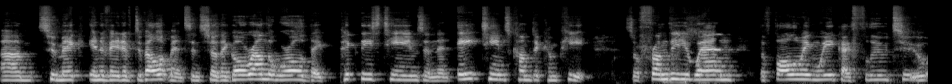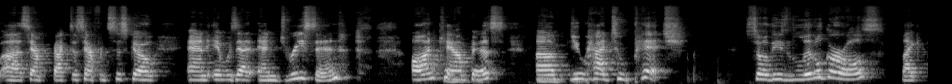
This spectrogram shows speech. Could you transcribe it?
um, to make innovative developments. And so they go around the world, they pick these teams, and then eight teams come to compete. So from the UN, the following week, I flew to uh, San, back to San Francisco, and it was at Andreessen on campus. Um, hmm. you had to pitch. So these little girls, like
